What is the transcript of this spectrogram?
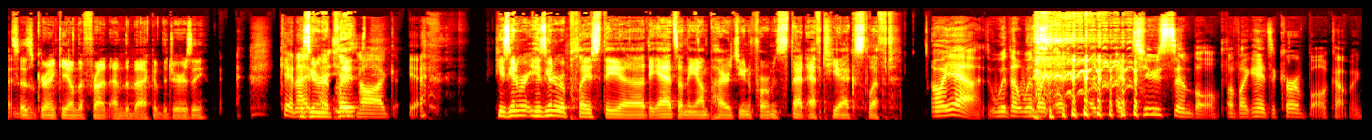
It says Greinke on the front and the back of the jersey. Can He's I gonna replace- dog? Yeah. He's gonna re- he's gonna replace the uh, the ads on the umpires' uniforms that FTX left. Oh yeah, with a, with like a, a, a two symbol of like, hey, it's a curveball coming.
